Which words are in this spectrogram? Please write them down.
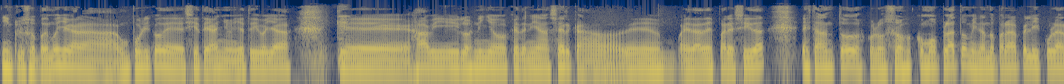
incluso podemos llegar a un público de siete años. Ya te digo ya que Javi y los niños que tenía cerca de edades parecidas estaban todos con los ojos como platos mirando para la película,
